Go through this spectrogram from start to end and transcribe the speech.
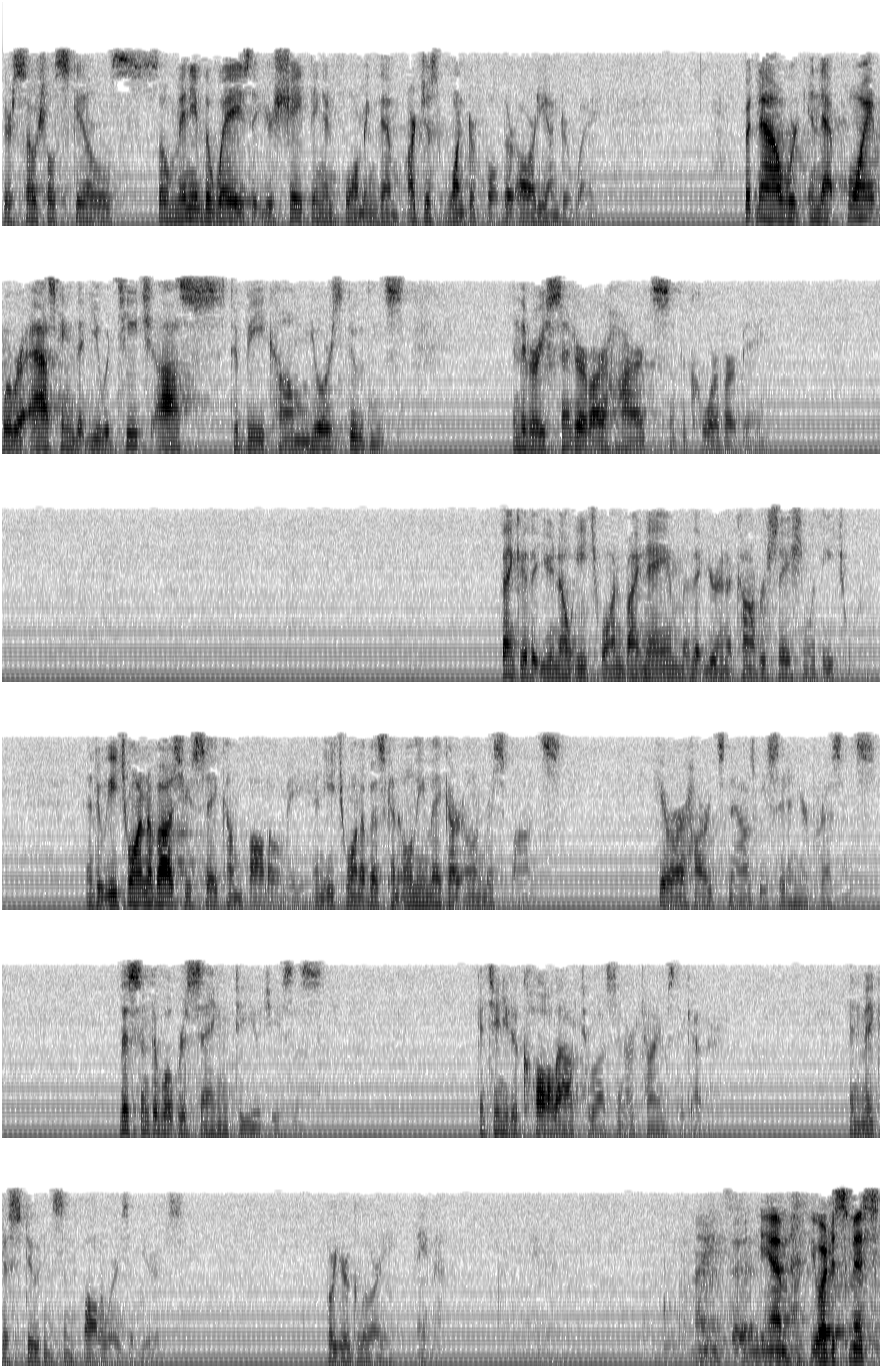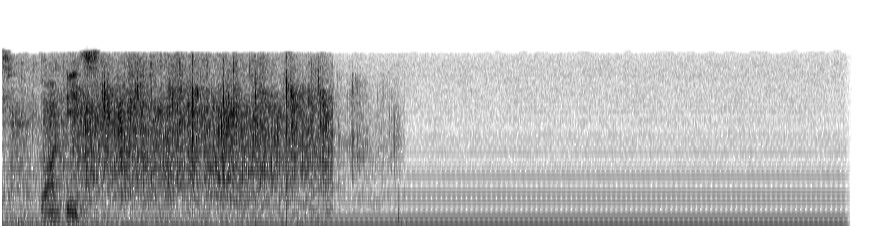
their social skills. So many of the ways that you're shaping and forming them are just wonderful. They're already underway. But now we're in that point where we're asking that you would teach us to become your students in the very center of our hearts, at the core of our being. Thank you that you know each one by name and that you're in a conversation with each one. And to each one of us, you say, Come follow me. And each one of us can only make our own response. Hear our hearts now as we sit in your presence. Listen to what we're saying to you, Jesus. Continue to call out to us in our times together and make us students and followers of yours. For your glory, 9, 7 p.m. You are dismissed. Go in peace.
